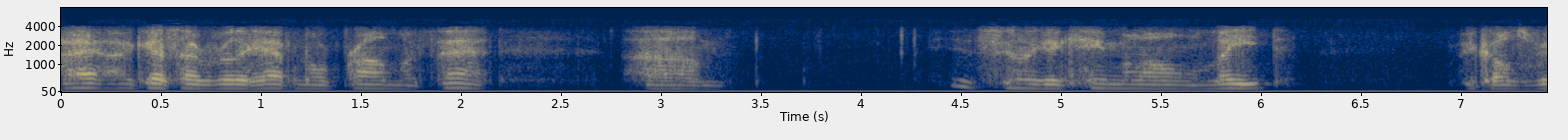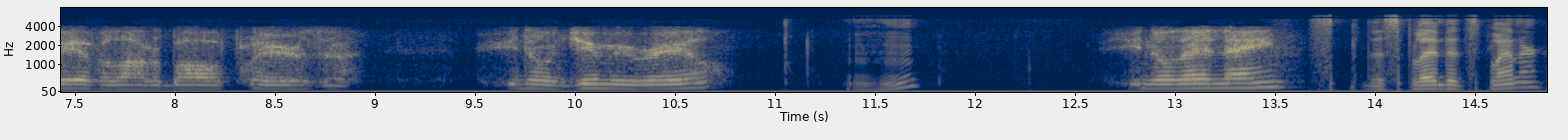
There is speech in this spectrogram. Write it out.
I, I guess I really have no problem with that. Um, it seemed like it came along late because we have a lot of ball players. Uh, you know Jimmy Rayl? Mm-hmm. You know that name? the Splendid Splinter?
